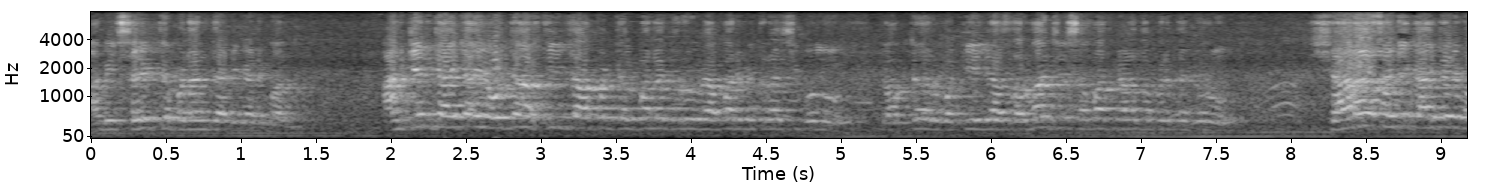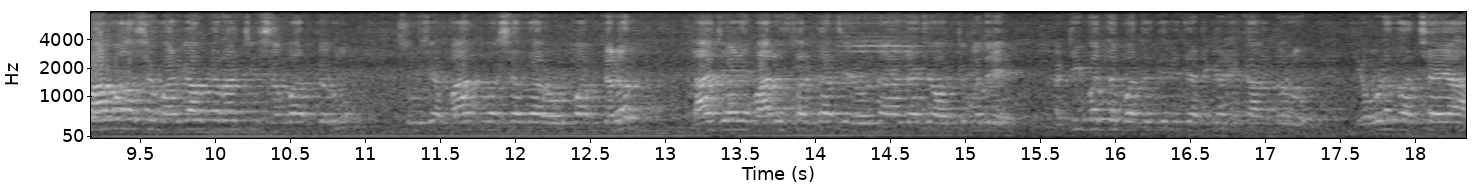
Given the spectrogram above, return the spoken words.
आम्ही संयुक्तपणाने त्या ठिकाणी बांधू आणखीन काय काय योजना असतील ज्या आपण कल्पना करू व्यापार मित्रांशी बोलू डॉक्टर वकील या सर्वांशी संवाद करण्याचा प्रयत्न करू शहरासाठी काहीतरी व्हावं अशा माणगावकरांशी संवाद करू पुढच्या पाच वर्षाचा रोडमॅप करत राज्य आणि भारत सरकारच्या योजना आणण्याच्या बाबतीमध्ये कटिबद्ध पद्धतीने त्या ठिकाणी काम करू एवढंच आजच्या या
